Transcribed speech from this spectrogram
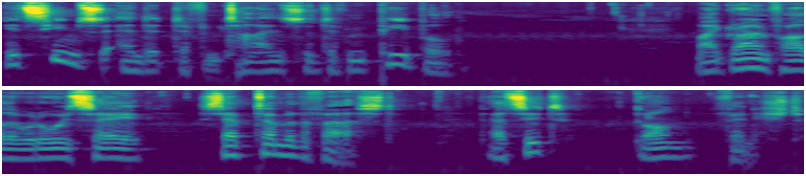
It seems to end at different times for different people. My grandfather would always say, September the 1st. That's it, gone, finished.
